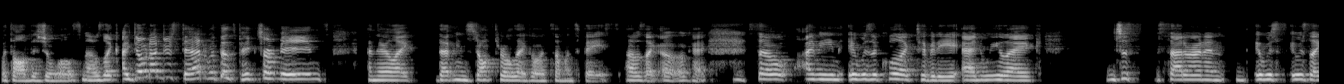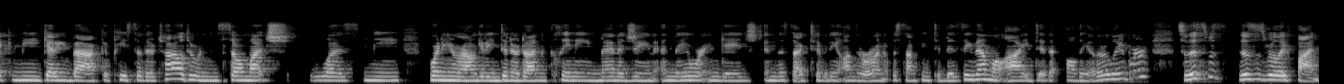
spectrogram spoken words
with all visuals. And I was like, I don't understand what this picture means. And they're like, that means don't throw Lego at someone's face. I was like, oh, okay. So, I mean, it was a cool activity. And we like just sat around and it was it was like me getting back a piece of their childhood and so much was me running around getting dinner done cleaning managing and they were engaged in this activity on their own it was something to busy them while i did all the other labor so this was this was really fun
